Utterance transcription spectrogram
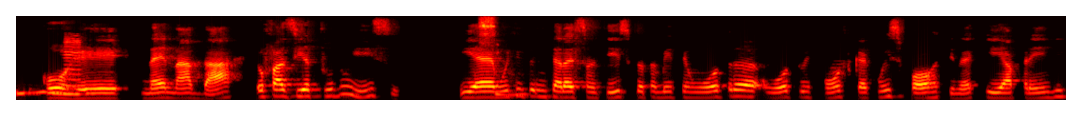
Uhum. correr, né, nadar, eu fazia tudo isso. E é muito Sim. interessante isso, que eu também tenho um, outra, um outro encontro que é com o esporte, né, que aprende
